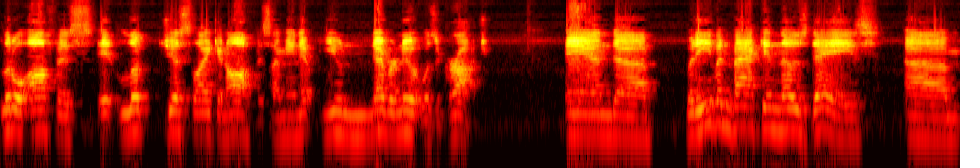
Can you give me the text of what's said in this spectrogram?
little office, it looked just like an office. I mean, it, you never knew it was a garage. And uh, but even back in those days, um,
